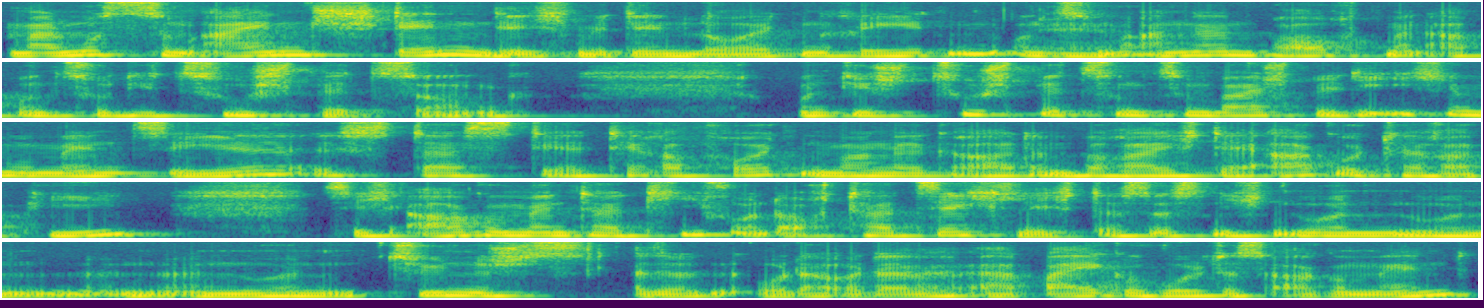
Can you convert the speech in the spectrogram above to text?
man muss zum einen ständig mit den Leuten reden und ja. zum anderen braucht man ab und zu die Zuspitzung. Und die Zuspitzung zum Beispiel, die ich im Moment sehe, ist, dass der Therapeutenmangel gerade im Bereich der Ergotherapie sich argumentativ und auch tatsächlich, das ist nicht nur, nur, nur ein zynisches also, oder, oder herbeigeholtes Argument,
